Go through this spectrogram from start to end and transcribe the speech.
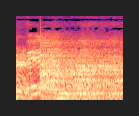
って。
